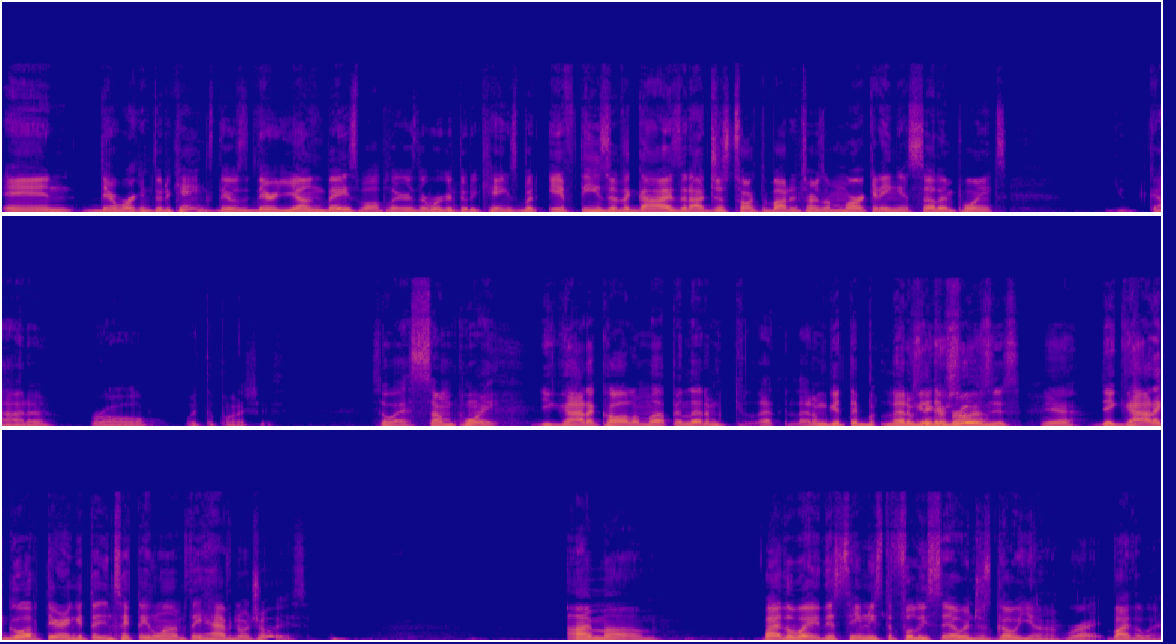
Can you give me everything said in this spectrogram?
and they're working through the Kings. There's they're young baseball players. They're working through the Kings. But if these are the guys that I just talked about in terms of marketing and selling points, you gotta roll with the punches. So at some point, you gotta call them up and let them let, let them get the let them get their or swim. bruises. Yeah. They gotta go up there and get the, and take their lumps. They have no choice. I'm um By the way, this team needs to fully sell and just go young. Right. By the way,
